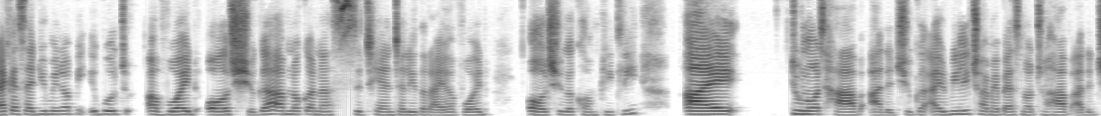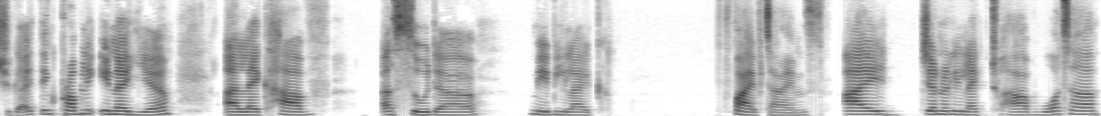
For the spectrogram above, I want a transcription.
like i said you may not be able to avoid all sugar. I'm not gonna sit here and tell you that i avoid all sugar completely. I do not have added sugar. I really try my best not to have added sugar. I think probably in a year i like have a soda maybe like five times. I generally like to have water.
